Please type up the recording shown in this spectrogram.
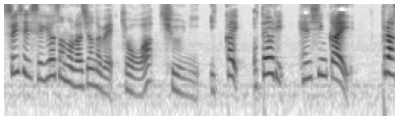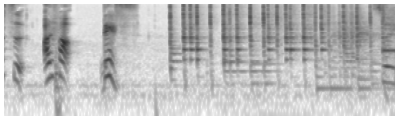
すいすい水餃子のラジオ鍋、今日は週に1回お便り返信会プラスアルファです。すい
